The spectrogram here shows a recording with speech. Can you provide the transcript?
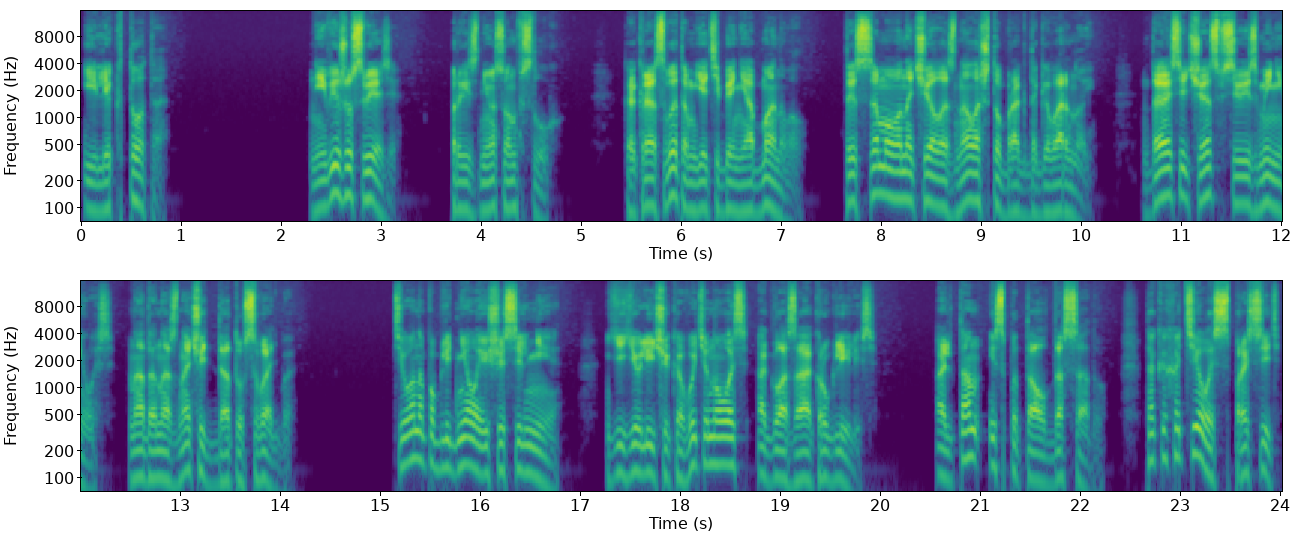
Или кто-то? «Не вижу связи», — произнес он вслух. «Как раз в этом я тебя не обманывал. Ты с самого начала знала, что брак договорной. Да, сейчас все изменилось. Надо назначить дату свадьбы». Тиона побледнела еще сильнее. Ее личико вытянулось, а глаза округлились. Альтан испытал досаду. Так и хотелось спросить,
